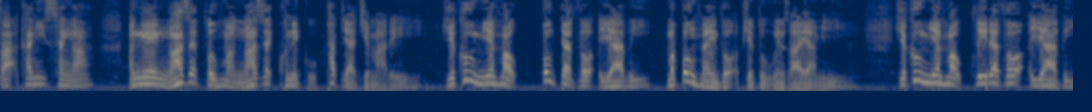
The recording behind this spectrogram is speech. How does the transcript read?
စာအခန်းကြီး15အငယ်53မှ58ကိုဖတ်ပြခြင်းပါလေယခုမျက်မှောက်ပုတ်တတ်သောအရာသည်မပုတ်နိုင်သောအဖြစ်သို့ဝင်စားရမည်ယခုမျက်မှောက်သေတတ်သောအရာသည်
